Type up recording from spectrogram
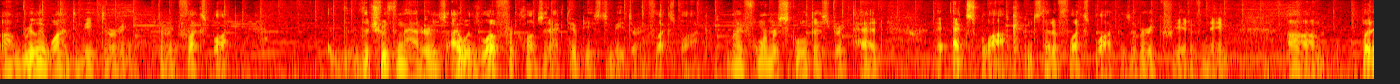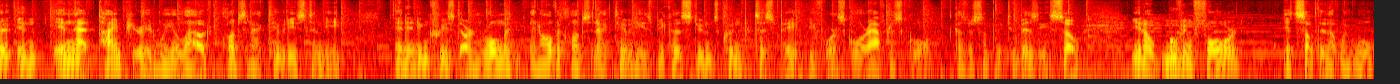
um, really wanted to meet during, during Flex Block. The truth of the matter is I would love for clubs and activities to meet during Flex Block. My former school district had X-Block instead of FlexBlock. It was a very creative name. Um, but in, in that time period, we allowed clubs and activities to meet and it increased our enrollment in all the clubs and activities because students couldn't participate before school or after school because they're simply too busy. So, you know, moving forward, it's something that we will,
